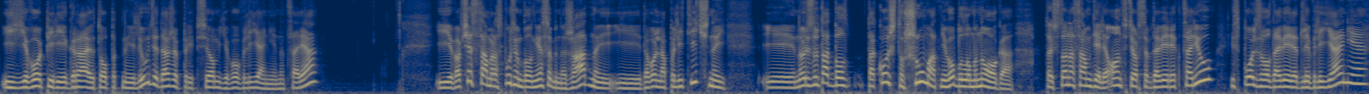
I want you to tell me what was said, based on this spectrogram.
и его переиграют опытные люди даже при всем его влиянии на царя. И вообще сам Распутин был не особенно жадный и довольно политичный, и... но результат был такой, что шума от него было много. То есть, что на самом деле? Он втерся в доверие к царю, использовал доверие для влияния.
